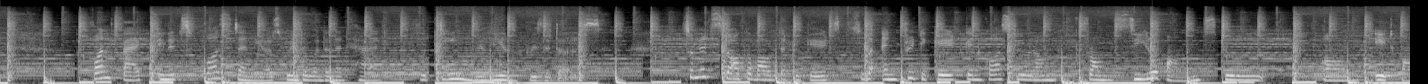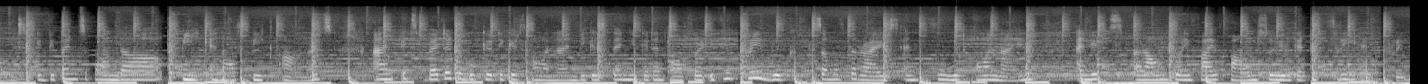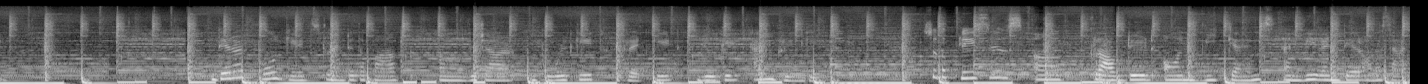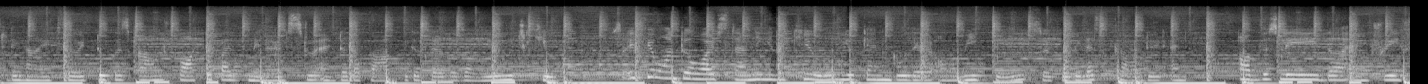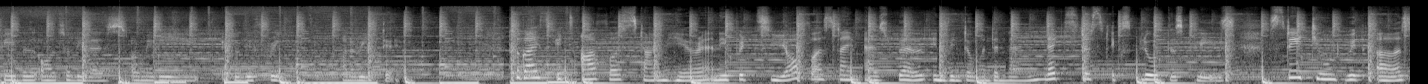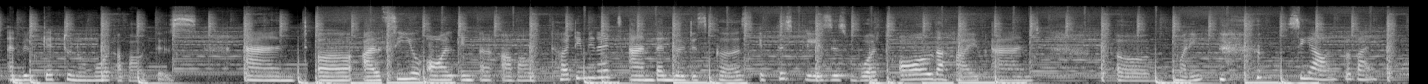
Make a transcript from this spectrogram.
Fun fact, in its first 10 years, Winter Wonderland had 14 million visitors. So let's talk about the tickets. So the entry ticket can cost you around from 0 pounds to um, 8 pounds. It depends upon the peak and off-peak hours and it's better to book your tickets online because then you get an offer if you pre-book some of the rides and food online and it's around 25 pounds so you'll get a free entry there are four gates to enter the park uh, which are gold gate red gate blue gate and green gate. So the place is uh, crowded on weekends and we went there on a Saturday night. So it took us around 45 minutes to enter the park because there was a huge queue. So if you want to avoid standing in the queue you can go there on a weekday. So it will be less crowded and obviously the entry fee will also be less or maybe it will be free on a weekday. So guys, it's our first time here and if it's your first time as well in Winter Wonderland, let's just explore this place. Stay tuned with us and we'll get to know more about this. And uh, I'll see you all in uh, about 30 minutes and then we'll discuss if this place is worth all the hype and uh, money. see y'all. Bye-bye.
